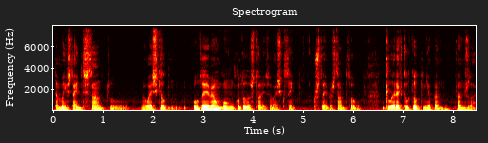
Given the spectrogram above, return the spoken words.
Também está interessante. Eu acho que ele. O Dave é um bom contador de histórias, eu acho que sim. Gostei bastante de ler aquilo que ele tinha para, para nos dar.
